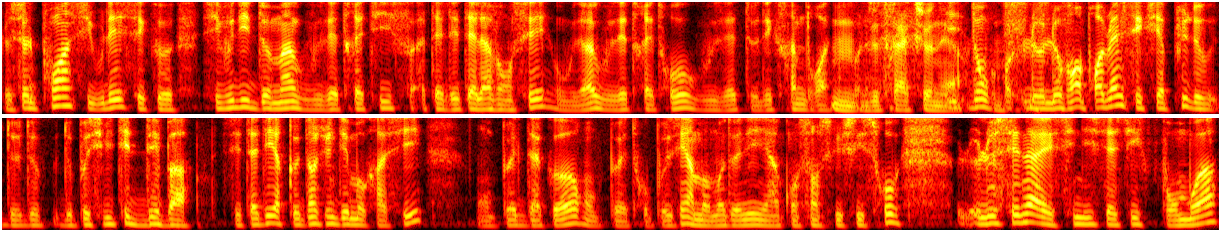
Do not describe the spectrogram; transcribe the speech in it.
Le seul point, si vous voulez, c'est que si vous dites demain que vous êtes rétif à telle et telle avancée, ou là que vous êtes rétro, ou que vous êtes d'extrême droite. Hmm, vous êtes réactionnaire. donc le, grand problème, c'est qu'il n'y a plus de, de, de, de possibilité de débat. C'est-à-dire que dans une démocratie, on peut être d'accord, on peut être opposé. À un moment donné, il y a un consensus qui se trouve. Le Sénat est significatif pour moi,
